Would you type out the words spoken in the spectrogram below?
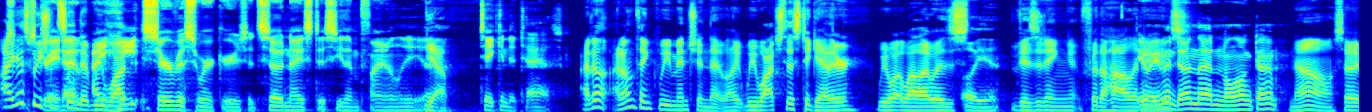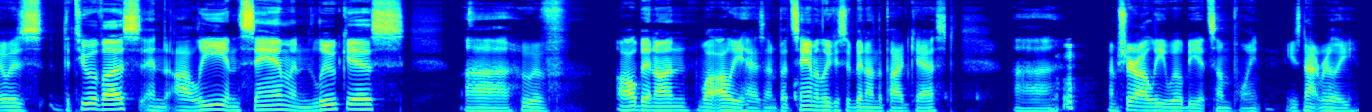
I guess we should say I- that we I watch- hate service workers. It's so nice to see them finally uh, Yeah. taken to task. I don't. I don't think we mentioned that. Like we watched this together. We while I was Oh yeah, visiting for the holidays. know, we haven't done that in a long time. No, so it was the two of us and Ali and Sam and Lucas, uh, who have all been on. Well, Ali hasn't, but Sam and Lucas have been on the podcast. Uh, I'm sure Ali will be at some point. He's not really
